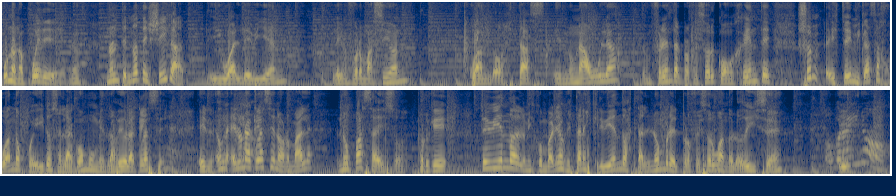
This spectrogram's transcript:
Uno no puede. No, no te, no te llega igual de bien la información cuando estás en un aula enfrente al profesor con gente. Yo estoy en mi casa jugando jueguitos en la compu mientras veo la clase. En una, en una clase normal no pasa eso. Porque estoy viendo a mis compañeros que están escribiendo hasta el nombre del profesor cuando lo dice. O por Y- ahí no.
